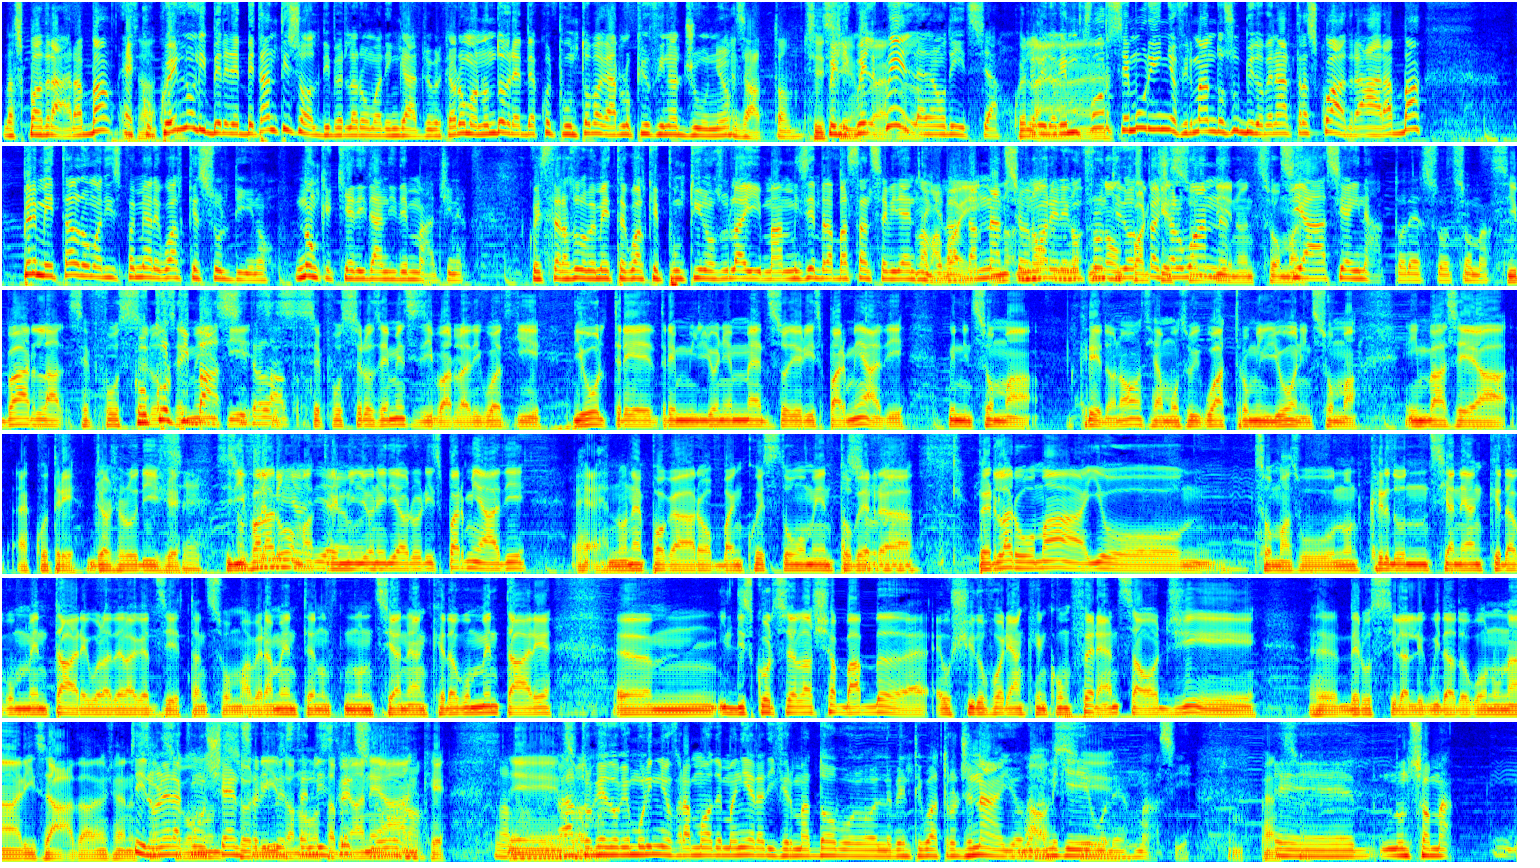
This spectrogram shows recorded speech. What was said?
la squadra araba, ecco, Esatto. quello libererebbe tanti soldi per la Roma d'ingaggio, perché la Roma non dovrebbe a quel punto pagarlo più fino a giugno. Esatto. Sì, Quindi sì, quella, quella è la notizia. è- Che forse Mourinho, firmando subito per un'altra squadra araba, permette alla Roma di risparmiare qualche soldino. Non che chiedi danni d'immagine. Questa era solo per mettere qualche puntino sulla I, ma mi sembra abbastanza evidente No, che la damnazio no- memoria nei no- confronti non dello Special One soldino, insomma. sia, sia in atto adesso. Insomma. Si parla, se fossero Con colpi sei mesi, bassi, tra se- l'altro. Se, fossero sei mesi si parla di quasi di oltre 3 milioni e mezzo di risparmiati. Quindi insomma, credo, no? Siamo sui 4 milioni, insomma, in base a ecco 3, già ce lo dice. Sì. Si fa la 3 Roma, milioni di 3 euro. milioni di euro risparmiati. Eh, non è poca roba in questo momento per, per la Roma. Io mh, insomma, su, non credo non sia neanche da commentare quella della Gazzetta. Insomma, veramente non, non sia neanche da commentare. Ehm, il discorso della Shabab è, è uscito fuori anche in conferenza oggi. eh, De Rossi l'ha liquidato con una risata, cioè Sì, non era a con un conoscenza di sorriso, questa non lo indiscrezione, neanche. no. No, no, Eh, no. L'altro insomma, credo che Mourinho farà modo e maniera di firmare dopo il 24 gennaio, No, dall'amichevole. sì. Ma sì. Eh, non so, ma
